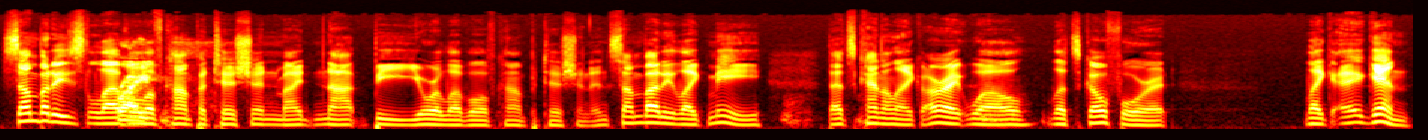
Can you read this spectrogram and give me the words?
Somebody's level right. of competition might not be your level of competition, and somebody like me, that's kind of like, all right, well, let's go for it. Like again,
